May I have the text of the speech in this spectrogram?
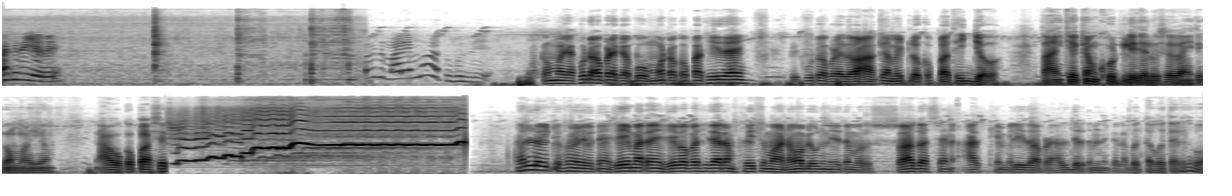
નાખી દઈએ હવે કમળિયા ખૂટો આપણે કે બહુ મોટો કપા થઈ જાય પછી ખૂટો આપણે તો આ કેમ એટલો કપા થઈ જ ગયો? તો અહીંથી કેમ ખૂટ લીધેલું છે અહીંથી કમળિયું આવો કપા છે. હલો યુટ્યુબ ફેમિલી બધા જય માતાજી જય બાપા સીતારામ. ફરીથી મારા નવા બ્લોગની તમારું સ્વાગત છે ને આજ ફેમિલી તો આપણે હલદર તમને પહેલાં બતાવો અત્યારે તો.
